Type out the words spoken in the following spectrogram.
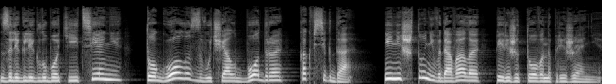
залегли глубокие тени, то голос звучал бодро, как всегда, и ничто не выдавало пережитого напряжения.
